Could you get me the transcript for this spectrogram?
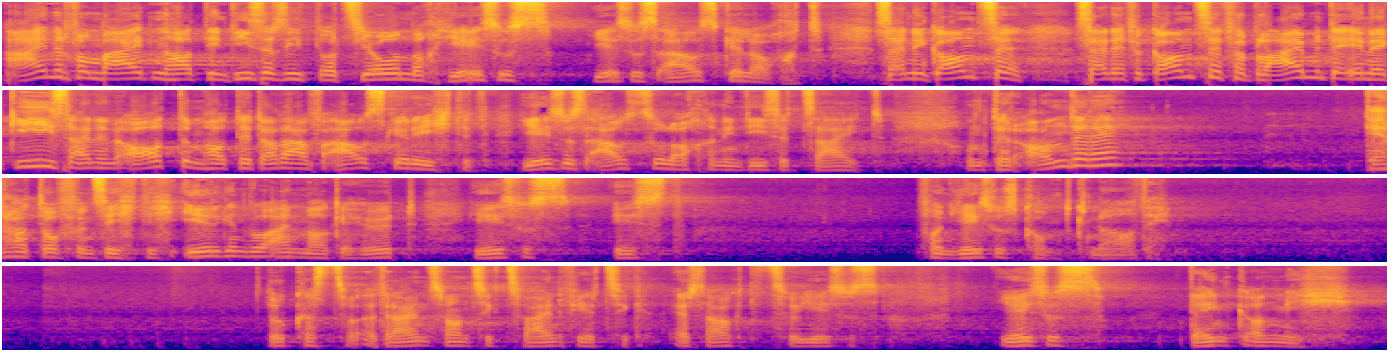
Einer von beiden hat in dieser Situation noch Jesus Jesus ausgelacht. Seine ganze, seine ganze verbleibende Energie, seinen Atem hat er darauf ausgerichtet, Jesus auszulachen in dieser Zeit. Und der andere, der hat offensichtlich irgendwo einmal gehört, Jesus ist, von Jesus kommt Gnade. Lukas 23, 42, er sagte zu Jesus, Jesus, denk an mich,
